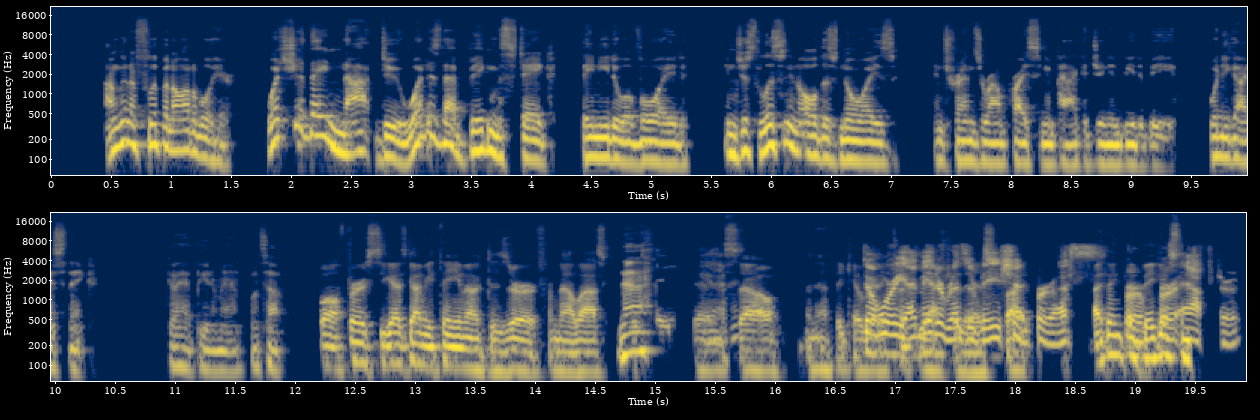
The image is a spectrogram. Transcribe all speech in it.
I'm going to flip an audible here. What should they not do? What is that big mistake they need to avoid in just listening to all this noise and trends around pricing and packaging and B2B? What do you guys think? Go ahead, Peter, man. What's up? Well, first, you guys got me thinking about dessert from that last nah. yeah. so I'm gonna have to Don't worry, I made a reservation this, for us. I think for, the biggest for after.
